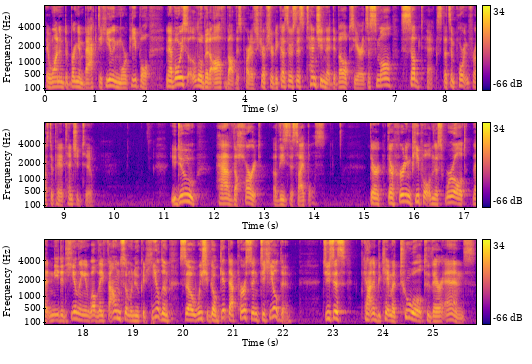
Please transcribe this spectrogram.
they want him to bring him back to healing more people. And I've always felt a little bit off about this part of scripture because there's this tension that develops here. It's a small subtext that's important for us to pay attention to. You do have the heart of these disciples. They're, they're hurting people in this world that needed healing, and well, they found someone who could heal them, so we should go get that person to heal them. Jesus kind of became a tool to their ends,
